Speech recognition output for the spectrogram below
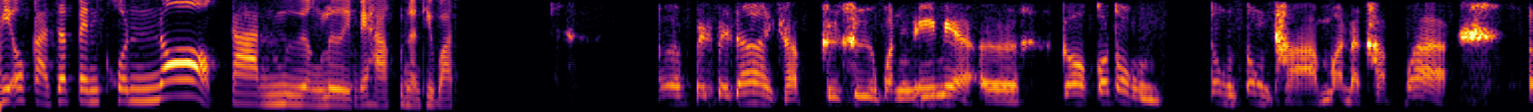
มีโอกาสจะเป็นคนนอกการเมืองเลยไหมคะคุณนันทิวัฒน์เออเป็นไปได้ครับ คือคือวันนี้เนี่ย เออก็ก็ต้องต้องต้องถามอะนะครับว่า เอ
